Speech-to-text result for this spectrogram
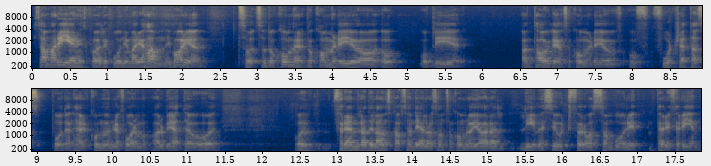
samma regeringskoalition i Mariehamn i början så, så då, kommer, då kommer det ju att, att, att bli antagligen så kommer det ju att fortsätta på den här kommunreformarbetet och, och förändrade landskapsandelar och sånt som kommer att göra livet surt för oss som bor i periferin.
